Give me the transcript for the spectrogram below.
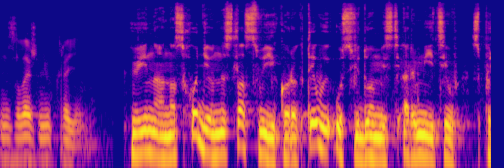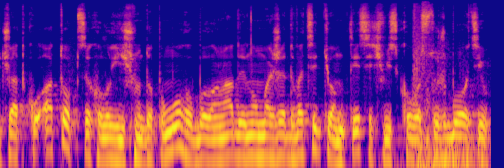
незалежній Україні. Війна на сході внесла свої корективи у свідомість армійців. З початку АТО психологічну допомогу було надано майже 20 тисяч військовослужбовців.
